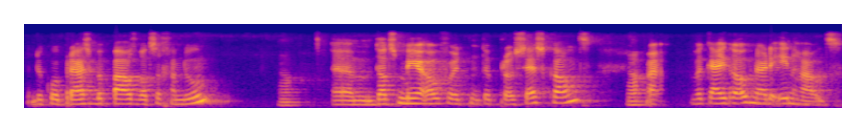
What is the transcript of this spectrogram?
de corporatie bepaalt wat ze gaan doen. Ja. Um, dat is meer over de proceskant. Ja. Maar we kijken ook naar de inhoud.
